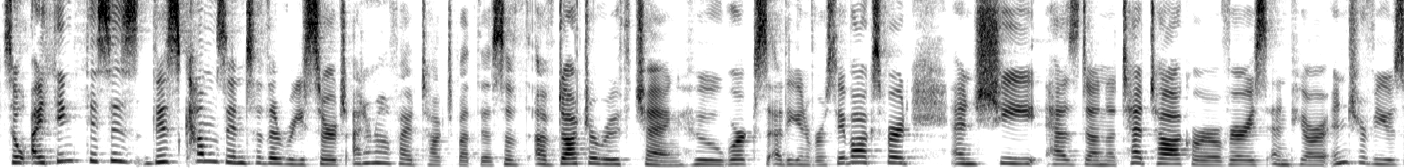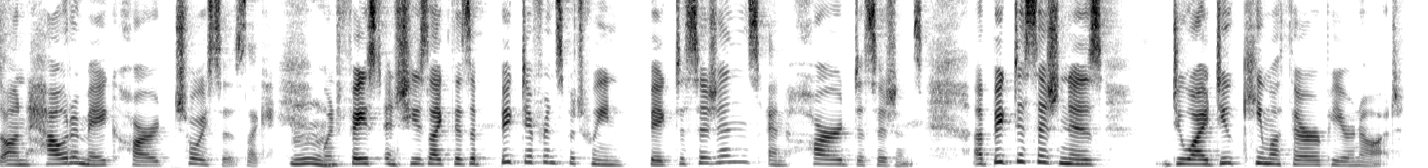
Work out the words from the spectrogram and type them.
So I think this is this comes into the research. I don't know if I talked about this of, of Dr. Ruth Chang, who works at the University of Oxford, and she has done a TED talk or various NPR interviews on how to make hard choices, like hmm. when faced. And she's like, "There's a big difference between big decisions and hard decisions. A big decision is, do I do chemotherapy or not?"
